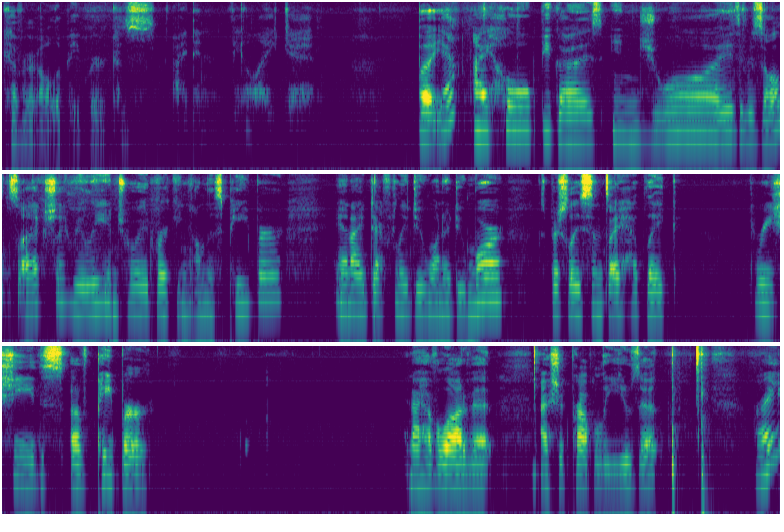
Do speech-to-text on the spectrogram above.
cover all the paper because I didn't feel like it. But yeah, I hope you guys enjoy the results. I actually really enjoyed working on this paper and I definitely do want to do more, especially since I had like three sheaths of paper and I have a lot of it. I should probably use it. Right?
